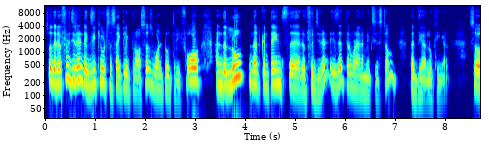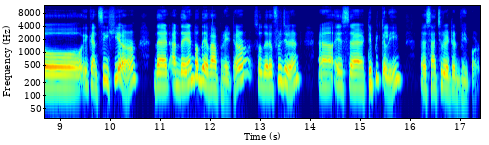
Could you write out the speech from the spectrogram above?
So, the refrigerant executes a cyclic process 1, 2, 3, 4 and the loop that contains the refrigerant is a thermodynamic system that we are looking at. So, you can see here that at the end of the evaporator, so the refrigerant uh, is uh, typically a saturated vapor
